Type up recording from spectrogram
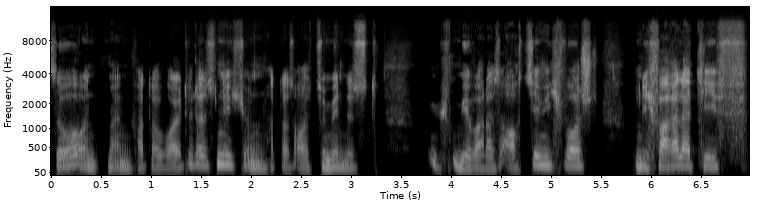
so, und mein Vater wollte das nicht und hat das auch zumindest, ich, mir war das auch ziemlich wurscht. Und ich war relativ,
